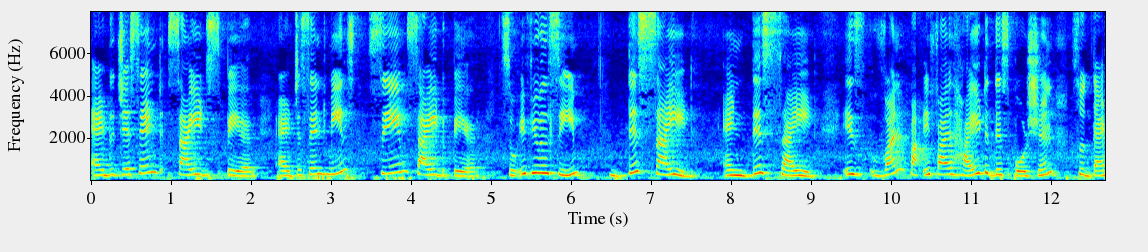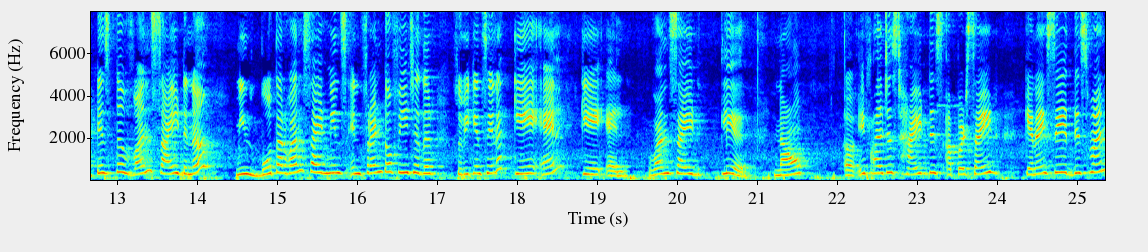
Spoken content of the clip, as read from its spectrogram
adjacent sides pair. Adjacent means same side pair. So if you will see this side and this side is one if i hide this portion so that is the one side na means both are one side means in front of each other. So we can say na k n k l. One side clear. Now uh, if i'll just hide this upper side can i say this one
